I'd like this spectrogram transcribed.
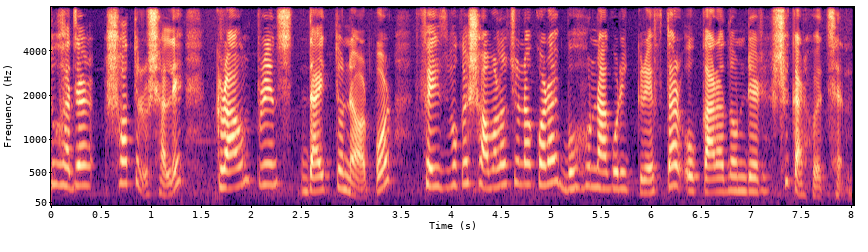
দু হাজার সতেরো সালে ক্রাউন প্রিন্স দায়িত্ব নেওয়ার পর ফেসবুকে সমালোচনা করায় বহু নাগরিক গ্রেফতার ও কারাদণ্ডের শিকার হয়েছেন।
